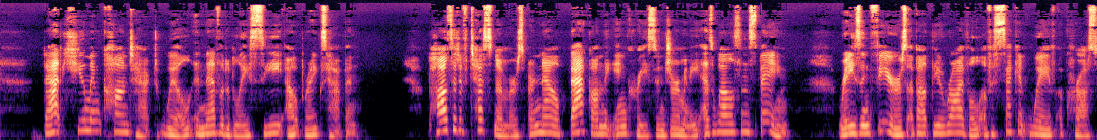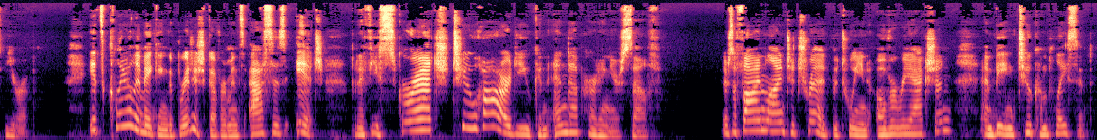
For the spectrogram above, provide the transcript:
that human contact will inevitably see outbreaks happen. Positive test numbers are now back on the increase in Germany as well as in Spain, raising fears about the arrival of a second wave across Europe. It's clearly making the British government's asses itch, but if you scratch too hard, you can end up hurting yourself. There's a fine line to tread between overreaction and being too complacent.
